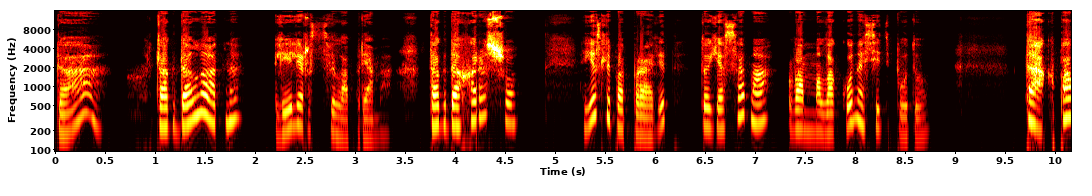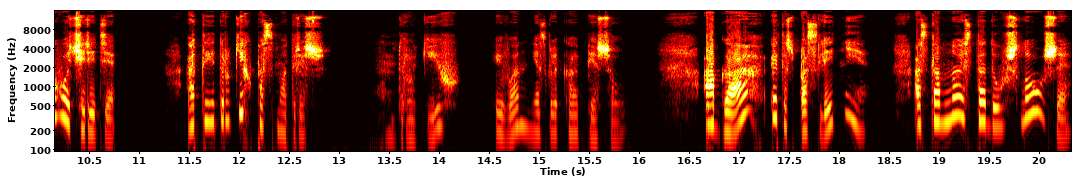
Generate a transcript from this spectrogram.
Да? Тогда ладно. Леля расцвела прямо. Тогда хорошо. Если поправит, то я сама вам молоко носить буду. Так, по очереди. А ты и других посмотришь? Других? Иван несколько опешил. Ага, это ж последние. Основное стадо ушло уже,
